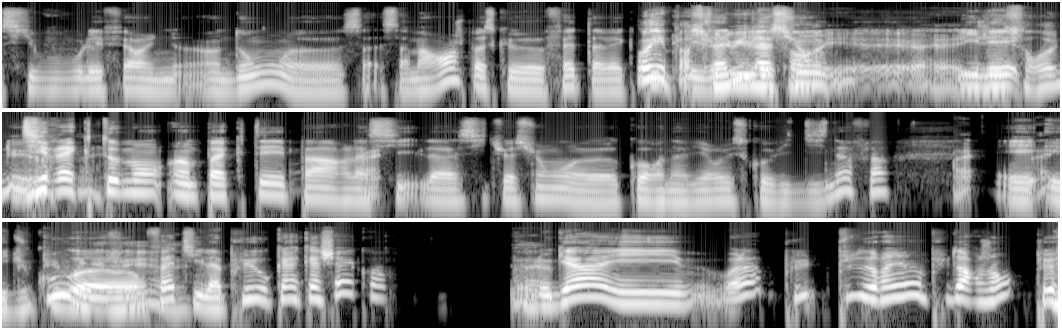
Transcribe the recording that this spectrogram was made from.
si vous voulez faire une- un don, ça, ça m'arrange parce que faites avec Oui, parce les que lui, il est il hein. directement impacté par la, Ouais. si- la situation coronavirus Covid-19 là. Ouais. Et, et du coup, en fait, il a plus aucun cachet quoi. Ouais. Le gars, il, voilà, plus, plus de rien, plus d'argent, plus-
